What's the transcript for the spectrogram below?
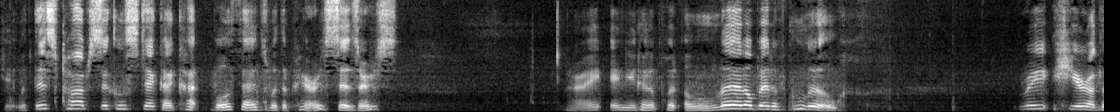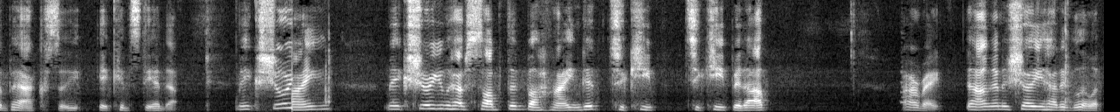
Okay, with this popsicle stick, I cut both ends with a pair of scissors. All right, and you're going to put a little bit of glue right here on the back so it can stand up. Make sure make sure you have something behind it to keep to keep it up. All right, now I'm going to show you how to glue it.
